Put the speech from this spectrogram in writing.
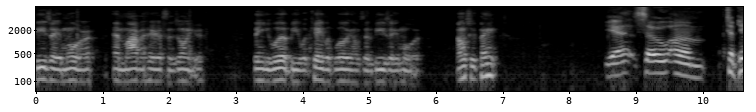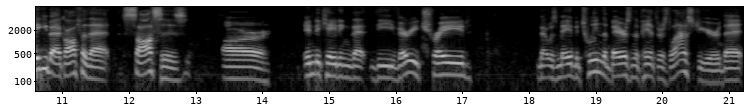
DJ Moore, and Marvin Harrison Jr. than you would be with Caleb Williams and DJ Moore. Don't you think? Yeah. So um to piggyback off of that, sauces are indicating that the very trade that was made between the Bears and the Panthers last year that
